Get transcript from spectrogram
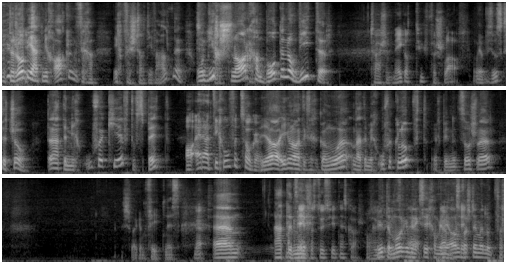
Und der Robby hat mich angeschaut und gesagt, ich verstehe die Welt nicht. Und ich schnarche am Boden noch weiter. Du hast einen mega tiefen Schlaf. Ja, wie es aussieht schon. Dann hat er mich aufgekieft aufs Bett. Ah, er hat dich aufgezogen? Ja, irgendwann hat er geh nur und hat er mich aufgeklopft. Ich bin nicht so schwer. Das ist wegen Fitness. Ja. Ähm, hat er Man sieht, mich... dass du ins Fitness gehst. Also, Heute Morgen bin ja. ich sicher, meine Ja, Arme sieht. fast nicht mehr lupfen.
